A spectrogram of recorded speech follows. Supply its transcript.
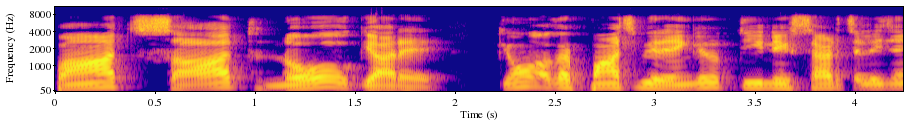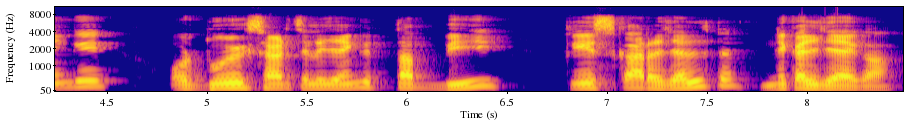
पाँच, सात, नौ, ग्यारह। क्यों? अगर पाँच भी रहेंगे तो तीन एक साइड चले जाएँगे और दो एक साइड चले जाएँगे, तब भी केस का रिज़ल्ट निकल जाएगा।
